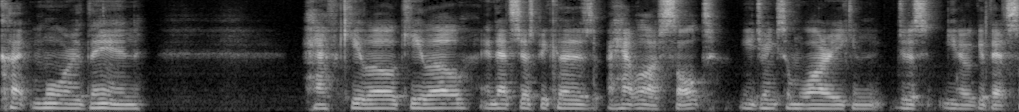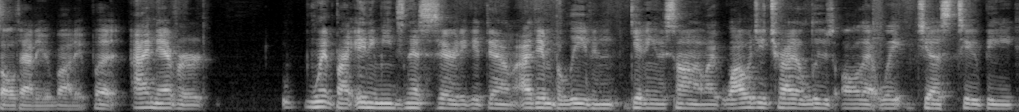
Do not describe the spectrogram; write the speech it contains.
cut more than half a kilo, kilo, and that's just because I have a lot of salt. You drink some water, you can just you know get that salt out of your body. But I never went by any means necessary to get down. I didn't believe in getting in the sauna. Like, why would you try to lose all that weight just to be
